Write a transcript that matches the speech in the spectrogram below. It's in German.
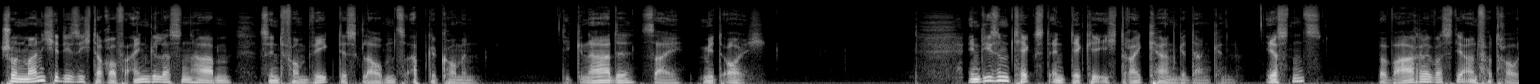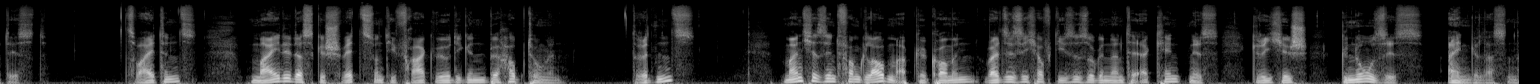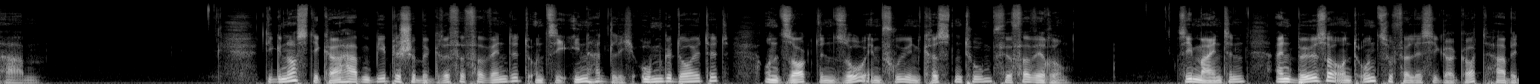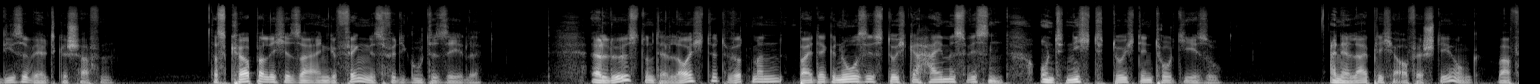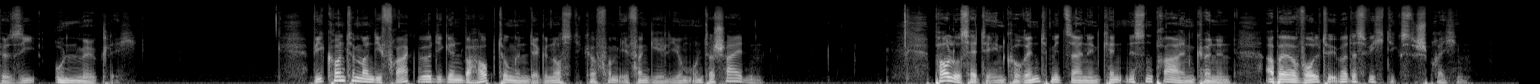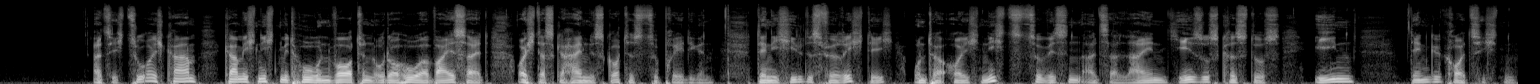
Schon manche, die sich darauf eingelassen haben, sind vom Weg des Glaubens abgekommen. Die Gnade sei mit euch. In diesem Text entdecke ich drei Kerngedanken. Erstens, bewahre, was dir anvertraut ist. Zweitens, meide das Geschwätz und die fragwürdigen Behauptungen. Drittens, manche sind vom Glauben abgekommen, weil sie sich auf diese sogenannte Erkenntnis, griechisch Gnosis, eingelassen haben. Die Gnostiker haben biblische Begriffe verwendet und sie inhaltlich umgedeutet und sorgten so im frühen Christentum für Verwirrung. Sie meinten, ein böser und unzuverlässiger Gott habe diese Welt geschaffen. Das Körperliche sei ein Gefängnis für die gute Seele. Erlöst und erleuchtet wird man bei der Gnosis durch geheimes Wissen und nicht durch den Tod Jesu. Eine leibliche Auferstehung war für sie unmöglich. Wie konnte man die fragwürdigen Behauptungen der Gnostiker vom Evangelium unterscheiden? Paulus hätte in Korinth mit seinen Kenntnissen prahlen können, aber er wollte über das Wichtigste sprechen. Als ich zu euch kam, kam ich nicht mit hohen Worten oder hoher Weisheit, euch das Geheimnis Gottes zu predigen, denn ich hielt es für richtig, unter euch nichts zu wissen als allein Jesus Christus, ihn, den Gekreuzigten.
